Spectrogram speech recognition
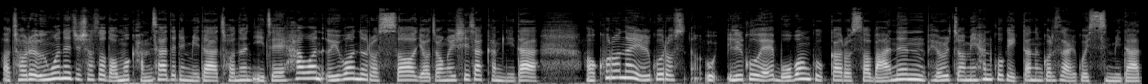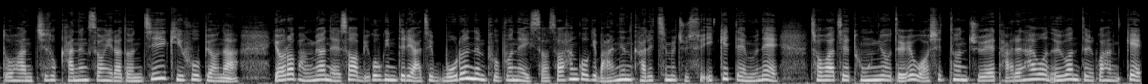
어, 저를 응원해 주셔서 너무 감사드립니다. 저는 이제 하원 의원으로서 여정을 시작합니다. 어, 코로나19로, 19의 모범 국가로서 많은 배울 점이 한국에 있다는 것을 알고 있습니다. 또한 지속 가능성이라든지 기후 변화, 여러 방면에서 미국인들이 아직 모르는 부분에 있어서 한국이 많은 가르침을 줄 수 있기 때문에 저와 제 동료들, 워싱턴 주의 다른 하원 의원들과 함께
